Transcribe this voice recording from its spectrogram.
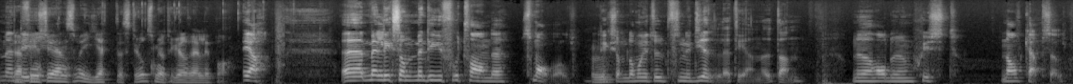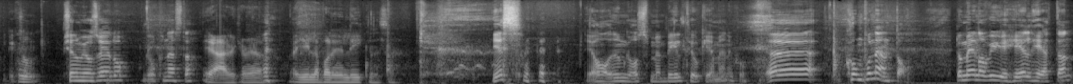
Men det, finns ju en som är jättestor som jag tycker är väldigt bra. Ja. Eh, Men liksom, men det är ju fortfarande Small World. Mm. Liksom, de har ju inte uppfunnit hjulet igen utan nu har du en schysst navkapsel. Liksom. Mm. Känner vi oss redo? Gå på nästa. Ja, det kan vi göra. Jag gillar bara din liknelse. Yes. Jag har umgås med biltokiga människor. Eh, komponenter. Då menar vi ju helheten.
